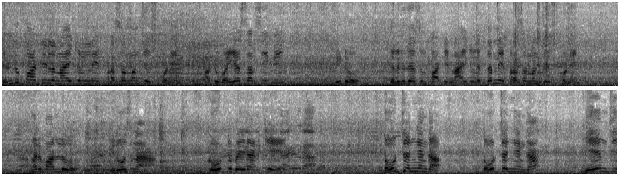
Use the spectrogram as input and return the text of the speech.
రెండు పార్టీల నాయకుల్ని ప్రసన్నం చేసుకొని అటు వైఎస్ఆర్సీపీ ఇటు తెలుగుదేశం పార్టీ నాయకులు ఇద్దరిని ప్రసన్నం చేసుకొని మరి వాళ్ళు ఈ రోజున రోడ్డు వేయడానికి దౌర్జన్యంగా దౌర్జన్యంగా ఏఎంజీ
